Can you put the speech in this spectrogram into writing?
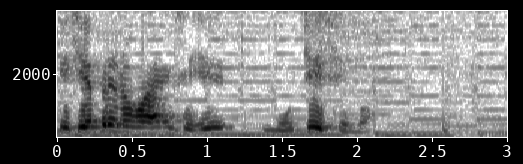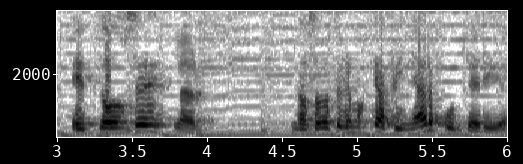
Y siempre nos van a exigir muchísimo. Entonces, claro. nosotros tenemos que afinar puntería.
